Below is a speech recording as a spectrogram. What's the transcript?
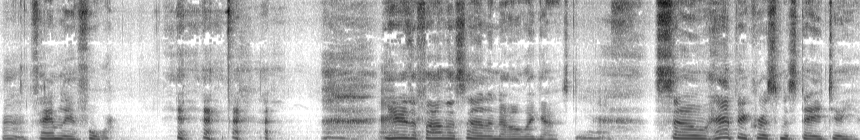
Hmm. Family of four. You're the Father, Son, and the Holy Ghost. Yes. So happy Christmas Day to you.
